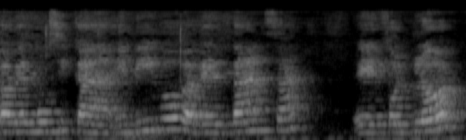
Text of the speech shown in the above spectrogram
va a haber música en vivo, va a haber danza, eh, folclore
